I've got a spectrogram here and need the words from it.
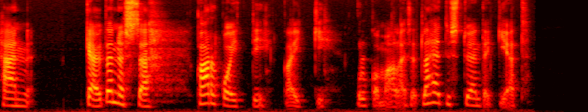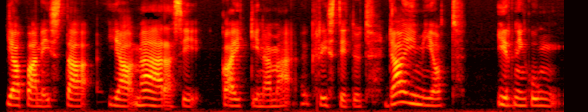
hän käytännössä karkoitti kaikki ulkomaalaiset lähetystyöntekijät Japanista ja määräsi kaikki nämä kristityt daimiot niin kuin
